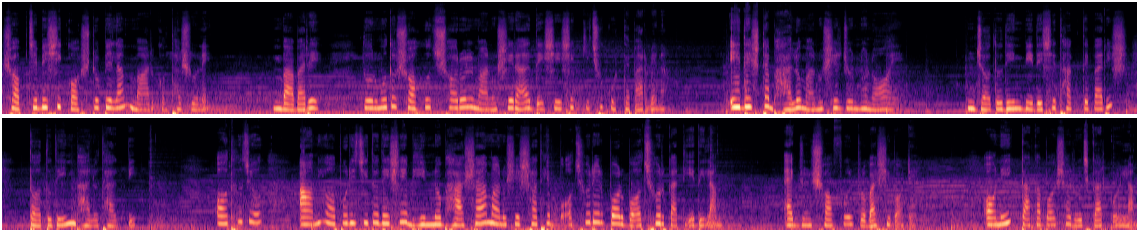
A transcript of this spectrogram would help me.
সবচেয়ে বেশি কষ্ট পেলাম মার কথা শুনে। বাবারে, তোর মতো সহজ সরল মানুষেরা দেশে এসে কিছু করতে পারবে না। এই দেশটা ভালো মানুষের জন্য নয়। যতদিন বিদেশে থাকতে পারিস, ততদিন ভালো থাকবি। অথচ আমি অপরিচিত দেশে ভিন্ন ভাষা মানুষের সাথে বছরের পর বছর কাটিয়ে দিলাম। একজন সফল প্রবাসী বটে। অনেক টাকা পয়সা রোজগার করলাম।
